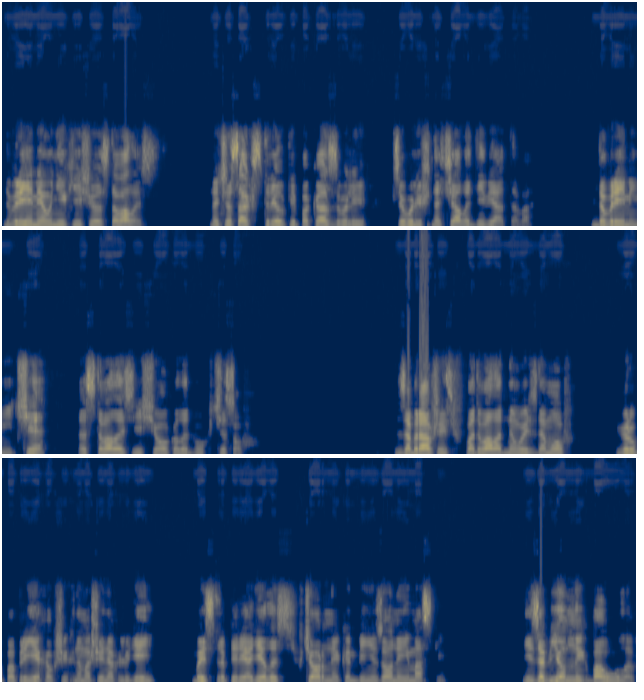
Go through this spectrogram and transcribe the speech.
Время у них еще оставалось. На часах стрелки показывали всего лишь начало девятого. До времени Че оставалось еще около двух часов. Забравшись в подвал одного из домов, группа приехавших на машинах людей быстро переоделась в черные комбинезоны и маски. Из объемных баулов,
